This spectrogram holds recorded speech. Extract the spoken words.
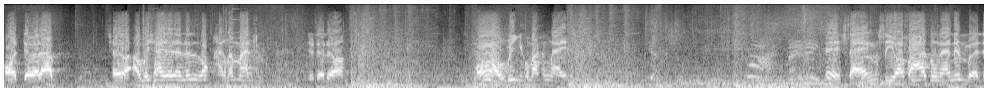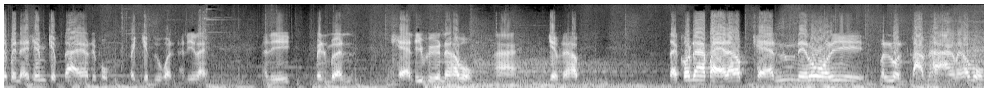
อ๋อเจอแล้วใช่ว่าเอาไม่ใช่แล้วนะนั่นล็อกถังน้ำมันเดี๋ยวเดี๋ยวเดี๋ยวอ๋อวิ่งเข้ามาข้างใน เอ๊ะแสงสีฟ้าตรงนั้นนั่นเหมือนจะเป็นไอเทมเก็บได้ครับเดี๋ยวผมไปเก็บดูก่อนอันนี้อะไรอันนี้เป็นเหมือนแขนที่พื้นนะครับผมอ่า เก็บนะครับ แต่ก็น่าแปลกนะครับ แขนเนโรนี่มันหล่นตามทางนะครับผม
